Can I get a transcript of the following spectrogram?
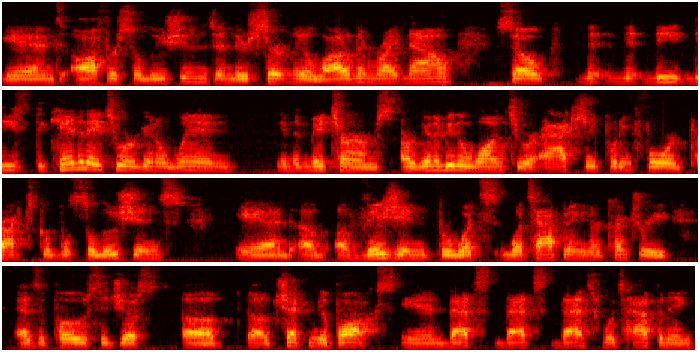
and offer solutions. And there's certainly a lot of them right now. So the, the, the these the candidates who are going to win in the midterms are going to be the ones who are actually putting forward practicable solutions and a, a, vision for what's what's happening in our country, as opposed to just uh, uh, checking a box. And that's that's that's what's happening,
